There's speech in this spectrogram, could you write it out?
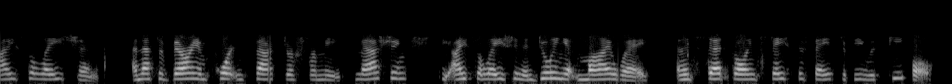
isolation. And that's a very important factor for me. Smashing the isolation and doing it my way and instead going face to face to be with people.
